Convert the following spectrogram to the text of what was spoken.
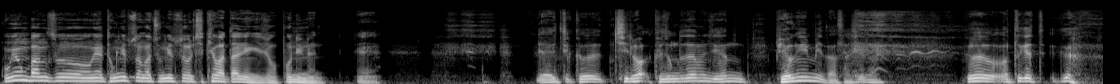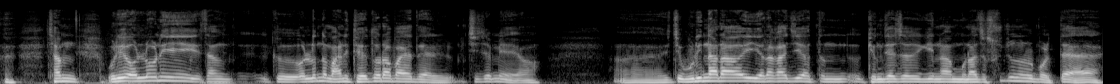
공영방송의 독립성과 중립성을 지켜왔다는 얘기죠. 본인은. 예. 예, 그 치료 그 정도 되면 지금 병입니다, 사실은. 그 어떻게 그 참 우리 언론이 참 그 언론도 많이 되돌아봐야 될 지점이에요. 어, 이제 우리나라의 여러 가지 어떤 경제적이나 문화적 수준을 볼 때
